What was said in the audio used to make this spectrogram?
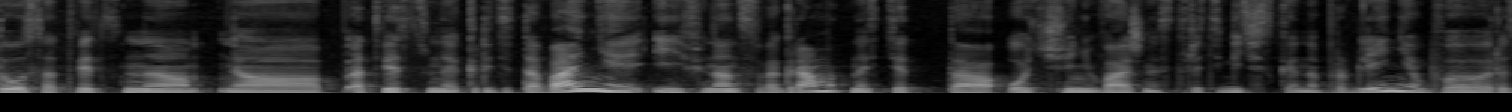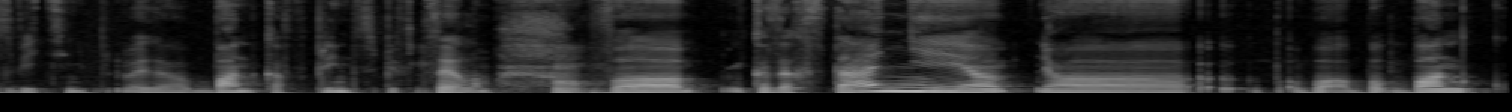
то, соответственно, э, ответственное кредитование и финансовая грамотность — это очень важное стратегическое направление в развитии э, банка, в принципе, в целом. Oh. В Казахстане банк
